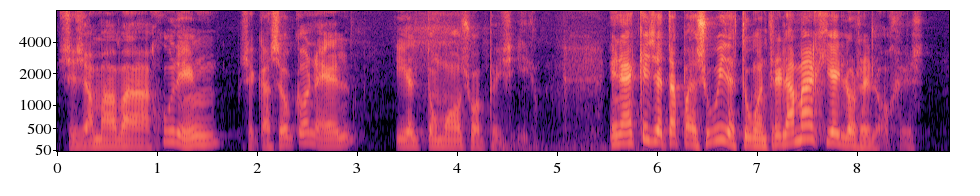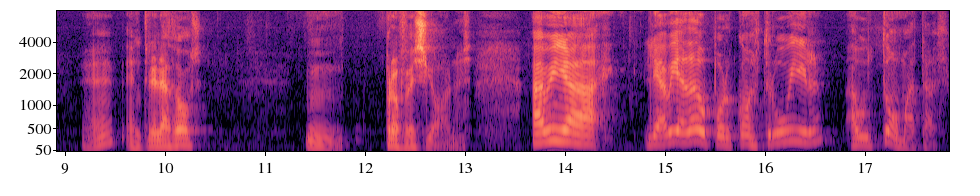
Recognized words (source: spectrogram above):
se llamaba Judín, se casó con él y él tomó su apellido. En aquella etapa de su vida estuvo entre la magia y los relojes, ¿eh? entre las dos mm, profesiones. Había, le había dado por construir autómatas.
